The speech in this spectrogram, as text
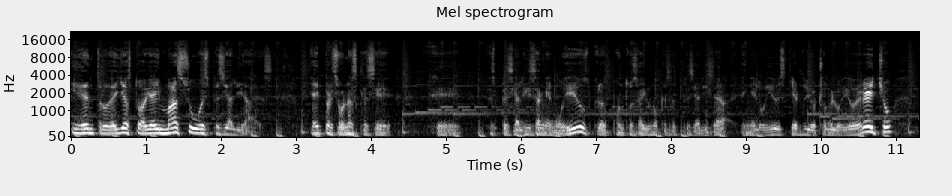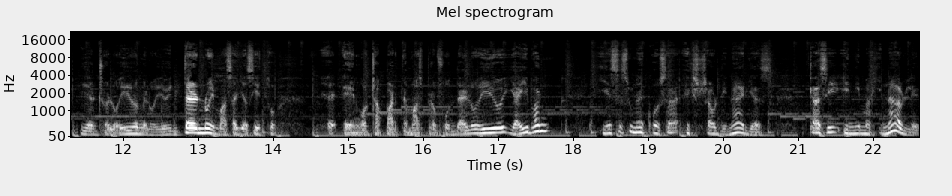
y dentro de ellas todavía hay más subespecialidades. hay personas que se eh, especializan en oídos, pero pronto hay uno que se especializa en el oído izquierdo y otro en el oído derecho, y dentro del oído en el oído interno y más allácito en otra parte más profunda del oído, y ahí van. Y esa es una cosa extraordinaria, es casi inimaginable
